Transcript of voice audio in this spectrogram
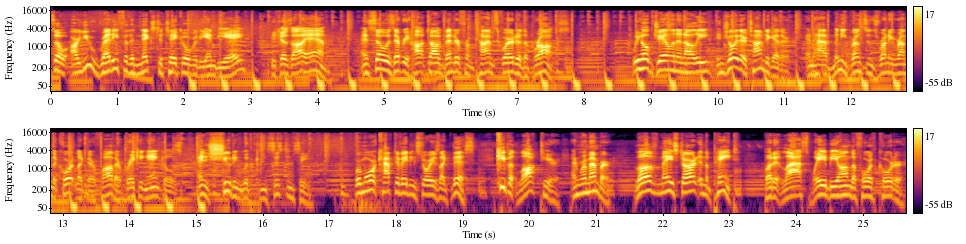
So, are you ready for the Knicks to take over the NBA? Because I am. And so is every hot dog vendor from Times Square to the Bronx. We hope Jalen and Ali enjoy their time together and have mini Brunsons running around the court like their father, breaking ankles and shooting with consistency. For more captivating stories like this, keep it locked here. And remember, love may start in the paint, but it lasts way beyond the fourth quarter.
